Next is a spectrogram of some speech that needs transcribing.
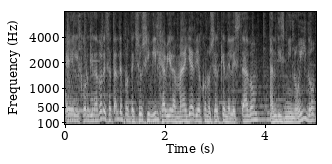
El coordinador estatal de protección civil, Javier Amaya, dio a conocer que en el estado han disminuido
